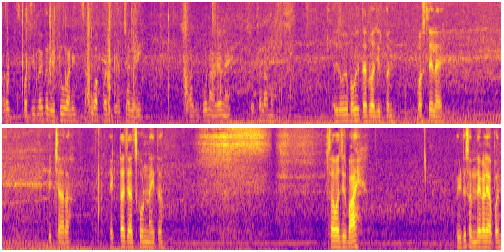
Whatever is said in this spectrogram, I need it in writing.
परत पचितला एकदा भेटू आणि जाऊ आपण घरच्या घरी. सो अजून कोण आलेलं नाही. सो चला मग. वजीर वगैरे बघू येतात वाजीर पण. बसलेला आहे. बिचारा. एकटाच आज कोण नाही तर. सहा वाजेर बाय. भेटू संध्याकाळी आपण.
